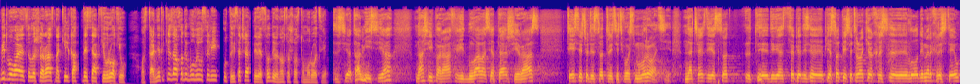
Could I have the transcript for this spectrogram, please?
відбуваються лише раз на кілька десятків років. Останні такі заходи були у селі у 1996 році. Свята місія в нашій парафії відбувалася перший раз в 1938 році. На честь 900 950 550 років Хрис- е, Володимир хрестив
